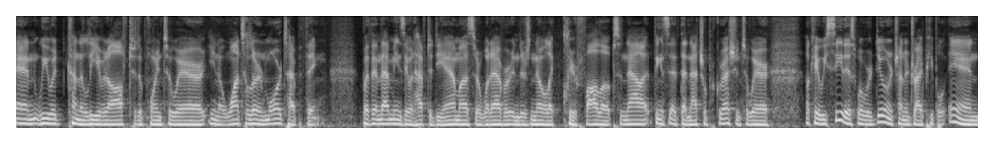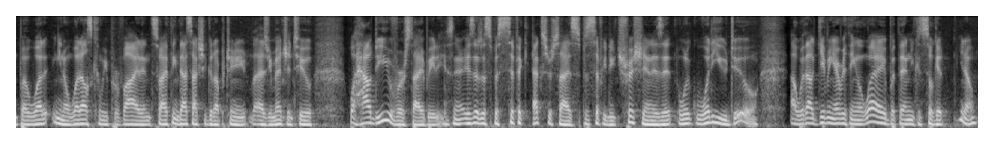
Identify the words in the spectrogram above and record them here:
and we would kind of leave it off to the point to where you know want to learn more type of thing. But then that means they would have to DM us or whatever, and there's no like clear follow up. So now I think it's at that natural progression to where, okay, we see this, what we're doing, we're trying to drive people in, but what you know, what else can we provide? And so I think that's actually a good opportunity, as you mentioned, to, well, how do you reverse diabetes? Is it a specific exercise, specific nutrition? Is it what, what do you do uh, without giving everything away? But then you can still get you know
